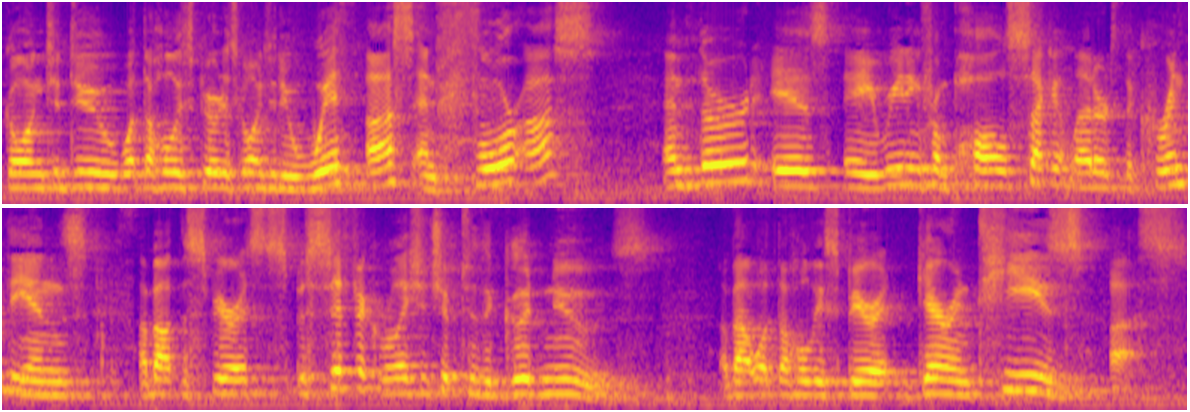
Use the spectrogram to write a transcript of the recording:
going to do what the Holy Spirit is going to do with us and for us. And third is a reading from Paul's second letter to the Corinthians about the Spirit's specific relationship to the good news, about what the Holy Spirit guarantees us.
